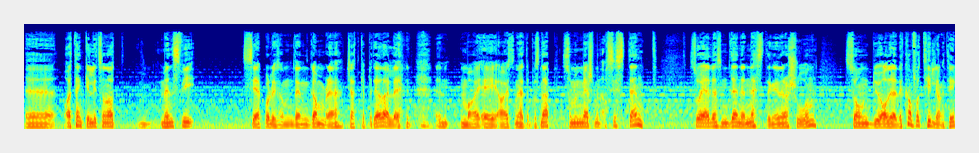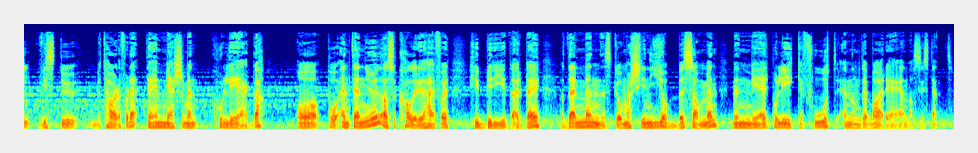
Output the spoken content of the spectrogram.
Eh, og jeg tenker litt sånn at mens vi ser på liksom den gamle ChatKPT, eller MyAI som det heter på Snap, som er mer som en assistent, så er det som denne neste generasjonen som du allerede kan få tilgang til hvis du betaler for det, det er mer som en kollega og på NTNU da, så kaller de det her for hybridarbeid. Altså der menneske og maskin jobber sammen, men mer på like fot enn om det bare er en assistent.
